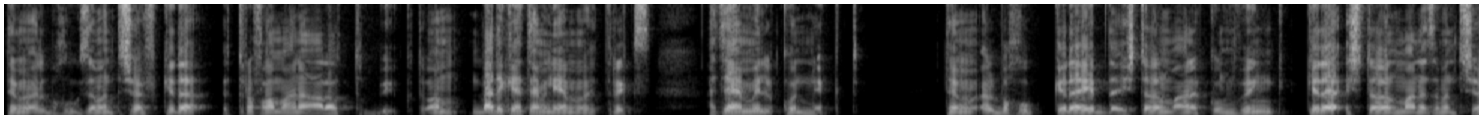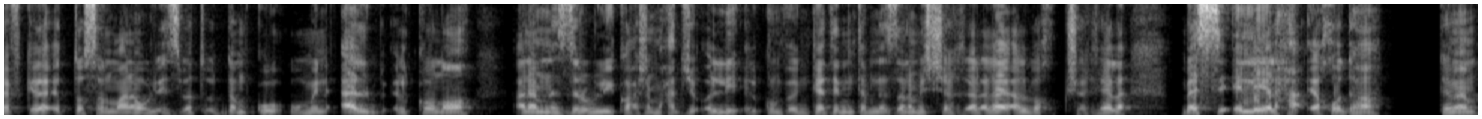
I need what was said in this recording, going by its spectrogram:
تمام؟ قلب أخوك زي ما انت شايف كده اترفع معانا على التطبيق. تمام؟ بعد كده هتعمل إيه يا ماتريكس هتعمل connect تمام؟ قلب أخوك كده هيبدأ يشتغل معانا ال config كده اشتغل معانا زي ما انت شايف كده اتصل معانا والاثبات قدامكم ومن قلب القناة أنا منزله ليكم عشان ما حدش يقول لي الكونفجات اللي انت منزلها مش شغالة. لا يا قلب أخوك شغالة. بس اللي يلحق ياخدها. تمام؟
